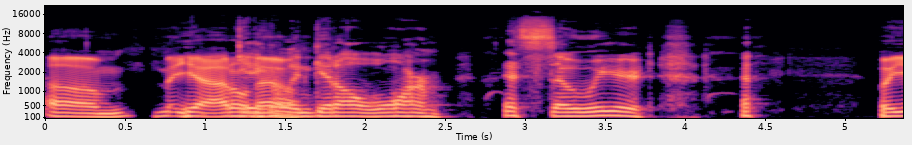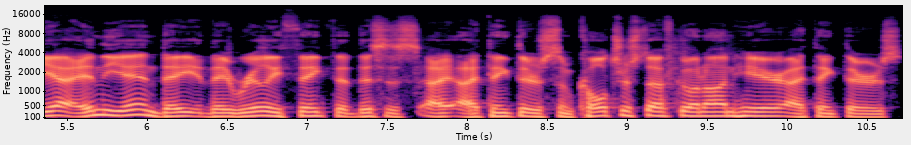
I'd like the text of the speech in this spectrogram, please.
Um, yeah, I don't Giggle know. and get all warm. It's so weird. but yeah, in the end, they they really think that this is. I, I think there's some culture stuff going on here. I think there's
